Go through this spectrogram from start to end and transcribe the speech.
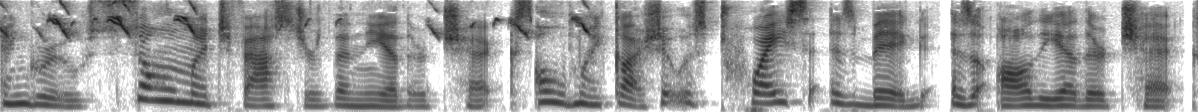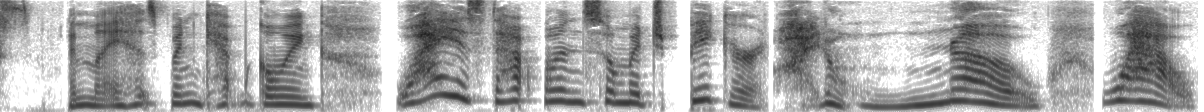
and grew so much faster than the other chicks. Oh my gosh, it was twice as big as all the other chicks. And my husband kept going, Why is that one so much bigger? I don't know. Wow,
